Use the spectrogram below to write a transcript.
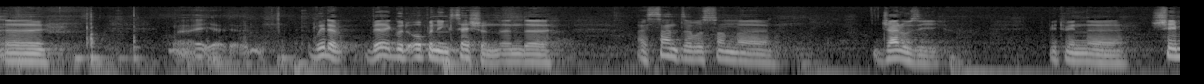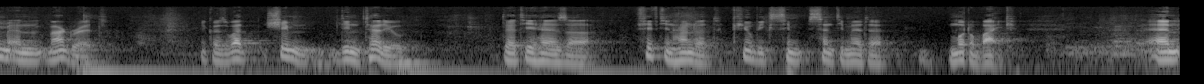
Uh, we had a very good opening session, and uh, I sensed there was some uh, jealousy between uh, Shim and Margaret, because what Shim didn't tell you that he has a 1500 cubic centimeter motorbike. And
